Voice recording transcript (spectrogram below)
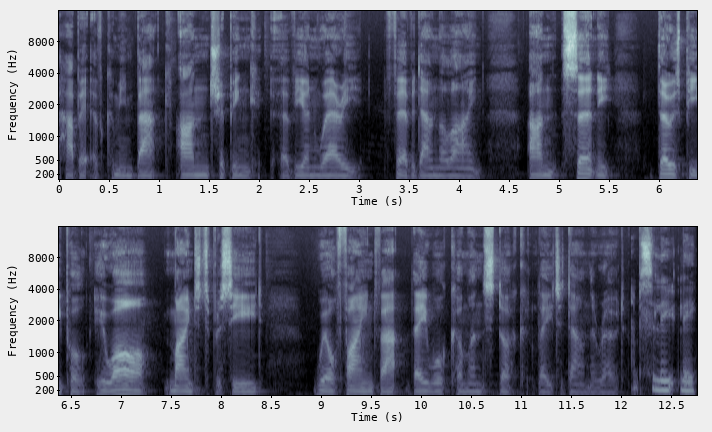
habit of coming back and tripping the unwary further down the line. And certainly, those people who are minded to proceed will find that they will come unstuck later down the road. Absolutely.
